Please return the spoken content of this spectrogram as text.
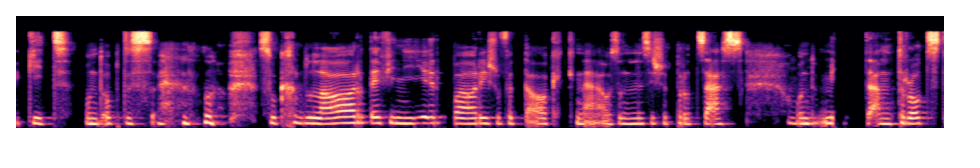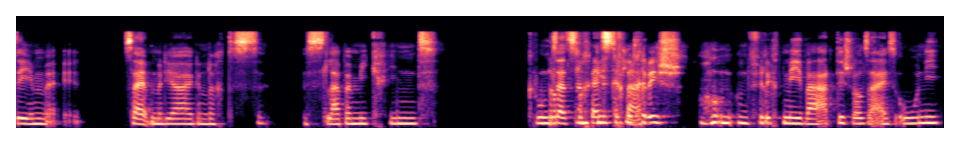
gibt und ob das so klar definierbar ist auf einen Tag genau, sondern es ist ein Prozess mhm. und mit dem trotzdem sagt man ja eigentlich, dass das Leben mit Kind grundsätzlich glücklicher ist und, und, vielleicht mehr wert ist als eins ohne.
